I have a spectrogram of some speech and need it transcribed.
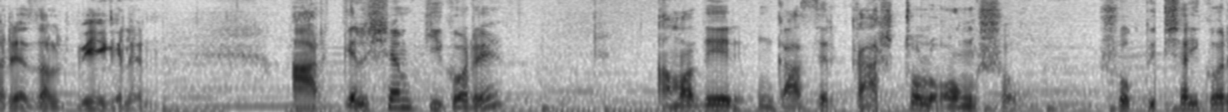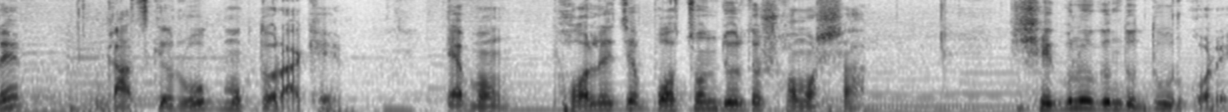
রেজাল্ট পেয়ে গেলেন। আর ক্যালসিয়াম কি করে? আমাদের গাছের কাষ্টল অংশ শক্তিশালী করে, গাছকে রোগমুক্ত রাখে এবং ফলে যে পচনজনিত সমস্যা, সেগুলো কিন্তু দূর করে।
